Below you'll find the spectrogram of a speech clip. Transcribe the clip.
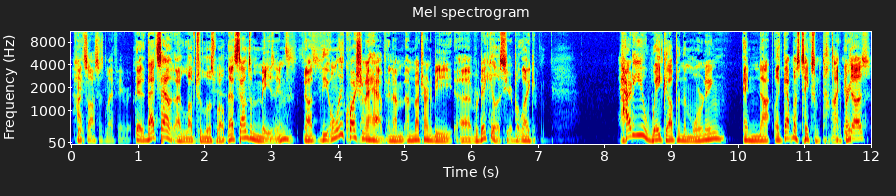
Hot sauce is my favorite. Okay, that sounds. I love Cholula as well. That sounds amazing. Uh, the only question I have, and I'm, I'm not trying to be uh, ridiculous here, but like, how do you wake up in the morning and not like that? Must take some time, Right? It does.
